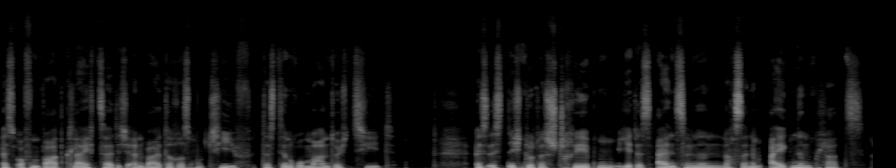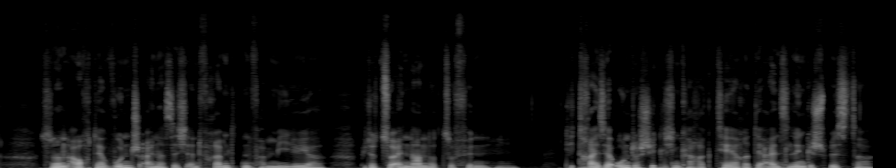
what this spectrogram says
Es offenbart gleichzeitig ein weiteres Motiv, das den Roman durchzieht. Es ist nicht nur das Streben jedes Einzelnen nach seinem eigenen Platz, sondern auch der Wunsch einer sich entfremdeten Familie wieder zueinander zu finden. Die drei sehr unterschiedlichen Charaktere der einzelnen Geschwister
